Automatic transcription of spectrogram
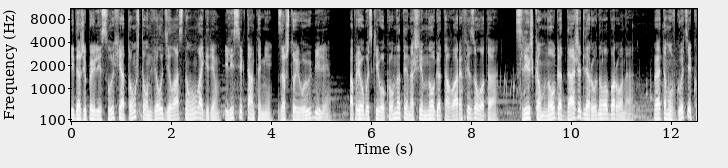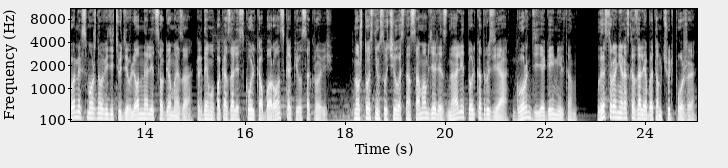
И даже появились слухи о том, что он вел дела с новым лагерем или с сектантами, за что его убили. А при обыске его комнаты нашли много товаров и золота. Слишком много даже для рудного барона. Поэтому в Готе комикс можно увидеть удивленное лицо Гомеза, когда ему показали, сколько барон скопил сокровищ. Но что с ним случилось на самом деле, знали только друзья – Горн, Диего и Мильтон. Лестеру они рассказали об этом чуть позже,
